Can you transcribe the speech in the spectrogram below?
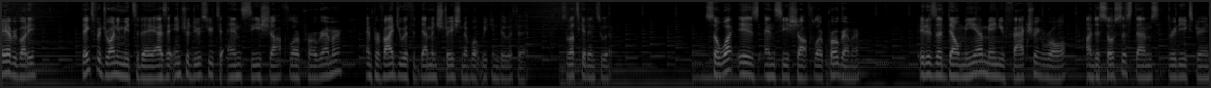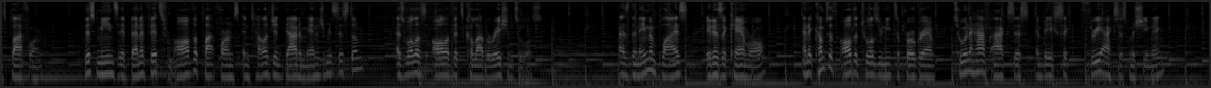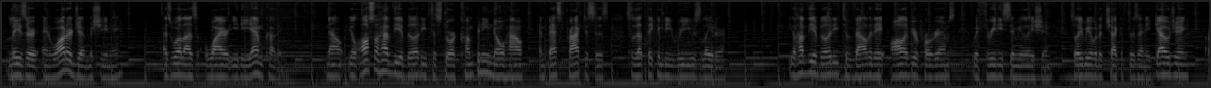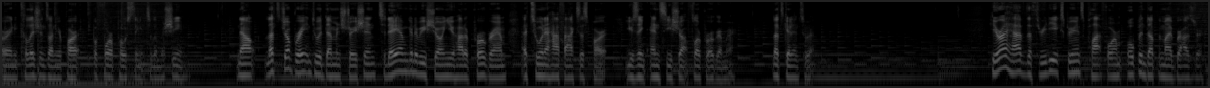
Hey everybody, thanks for joining me today as I introduce you to NC Shop Floor Programmer and provide you with a demonstration of what we can do with it. So let's get into it. So what is NC Shop Floor Programmer? It is a Delmia manufacturing role on Dassault Systèmes 3D Experience platform. This means it benefits from all of the platform's intelligent data management system, as well as all of its collaboration tools. As the name implies, it is a CAM role, and it comes with all the tools you need to program 2.5 axis and basic 3 axis machining, laser and water jet machining, as well as wire EDM cutting. Now, you'll also have the ability to store company know how and best practices so that they can be reused later. You'll have the ability to validate all of your programs with 3D simulation, so you'll be able to check if there's any gouging or any collisions on your part before posting it to the machine. Now, let's jump right into a demonstration. Today I'm going to be showing you how to program a 2.5 axis part using NC Shop Floor Programmer. Let's get into it. Here I have the 3D Experience platform opened up in my browser.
